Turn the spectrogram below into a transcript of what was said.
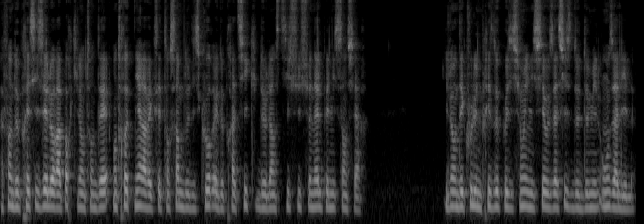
afin de préciser le rapport qu'il entendait entretenir avec cet ensemble de discours et de pratiques de l'institutionnel pénitentiaire. Il en découle une prise de position initiée aux assises de 2011 à Lille.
